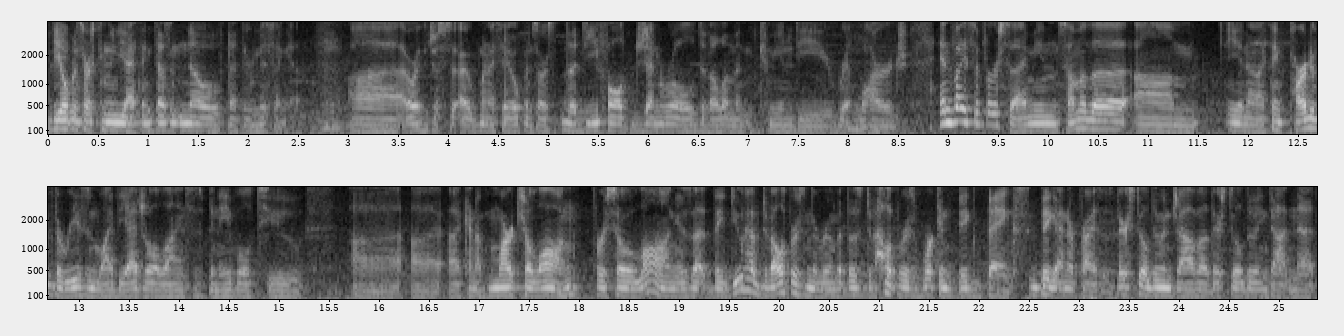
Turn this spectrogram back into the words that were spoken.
the open source community, I think, doesn't know that they're missing it. Hmm. Uh, or just uh, when I say open source, the default general development community writ large, and vice versa. I mean, some of the, um, you know, I think part of the reason why the Agile Alliance has been able to uh, uh, uh, kind of march along for so long is that they do have developers in the room, but those developers work in big banks, big enterprises. They're still doing Java, they're still doing .NET,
